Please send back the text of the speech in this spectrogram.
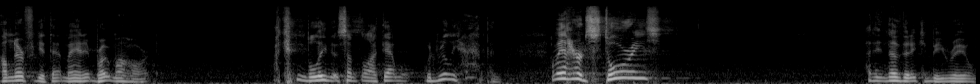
I'll never forget that man. It broke my heart. I couldn't believe that something like that would really happen. I mean, I heard stories. I didn't know that it could be real.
